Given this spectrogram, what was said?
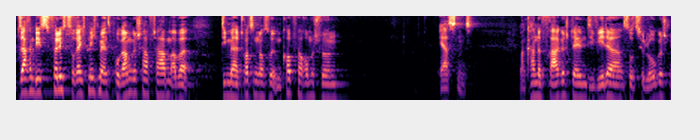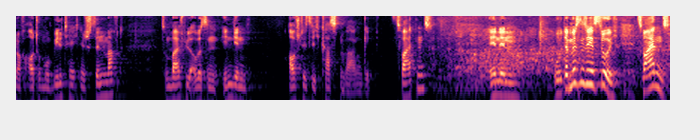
Sachen, die es völlig zu Recht nicht mehr ins Programm geschafft haben, aber die mir halt trotzdem noch so im Kopf herumschwirren. Erstens, man kann eine Frage stellen, die weder soziologisch noch automobiltechnisch Sinn macht. Zum Beispiel, ob es in Indien ausschließlich Kastenwagen gibt. Zweitens, in den. Oh, da müssen Sie jetzt durch. Zweitens,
